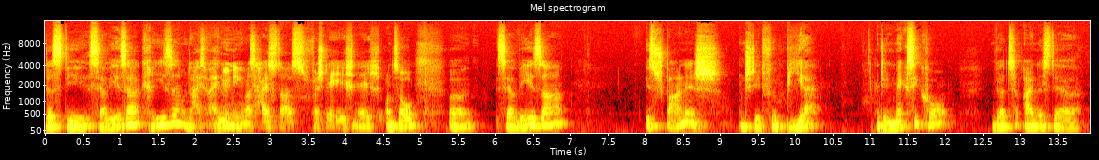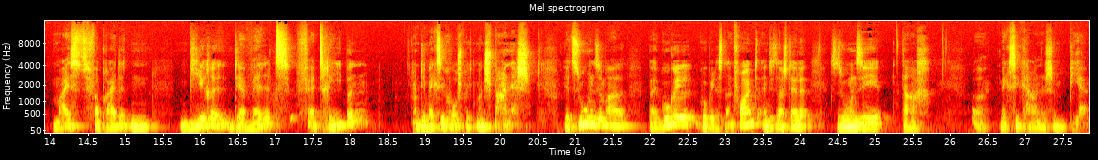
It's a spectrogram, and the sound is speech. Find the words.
dass die Cerveza-Krise, und da heißt Herr Lüning, was heißt das? Verstehe ich nicht und so. Äh, Cerveza ist Spanisch und steht für Bier. Und in Mexiko wird eines der meist verbreiteten Biere der Welt vertrieben. Und in Mexiko spricht man Spanisch. Jetzt suchen Sie mal bei Google, Google ist ein Freund an dieser Stelle, suchen Sie nach äh, mexikanischem Bier.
